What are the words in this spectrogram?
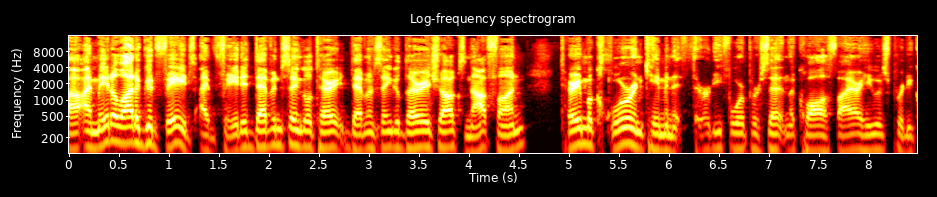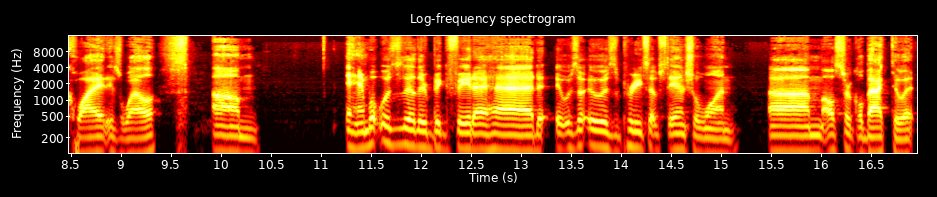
uh, I made a lot of good fades. I faded Devin Singletary. Devin Singletary shocks, not fun. Terry McLaurin came in at 34% in the qualifier. He was pretty quiet as well. Um, and what was the other big fade I had? It was it was a pretty substantial one. Um, I'll circle back to it.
